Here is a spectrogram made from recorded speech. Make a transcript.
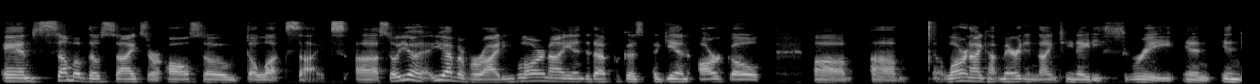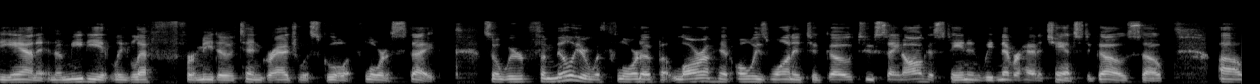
And some of those sites are also deluxe sites. Uh, so you, you have a variety. Laura and I ended up because, again, our goal. Uh, um, Laura and I got married in 1983 in Indiana and immediately left for me to attend graduate school at Florida State. So we're familiar with Florida, but Laura had always wanted to go to St. Augustine and we'd never had a chance to go. So uh,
